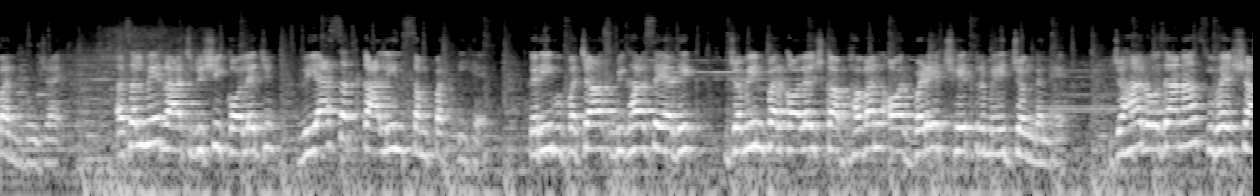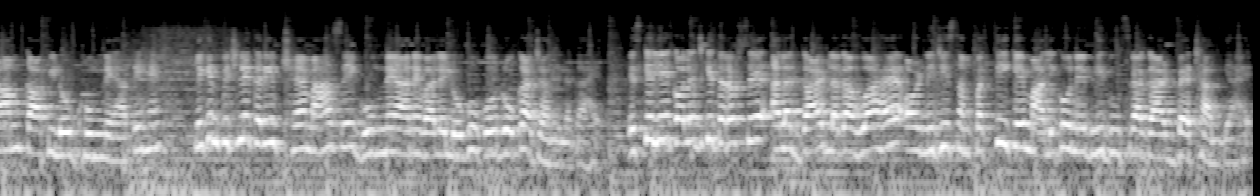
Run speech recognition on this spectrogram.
बंद हो जाए। असल में राज ऋषि कॉलेज रियासत कालीन संपत्ति है। करीब 50 बीघा से अधिक ज़मीन पर कॉलेज का भवन और बड़े क्षेत्र में जंगल है, जहाँ रोज़ाना सुबह शाम काफ़ी लोग घूमने आते हैं। लेकिन पिछले करीब छह माह से घूमने आने वाले लोगों को रोका जाने लगा है। इसके लिए कॉलेज की तरफ़ से अलग गार्ड लगा हुआ है और निजी संपत्ति के मालिकों ने भी दूसरा गार्ड बैठा लिया है,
